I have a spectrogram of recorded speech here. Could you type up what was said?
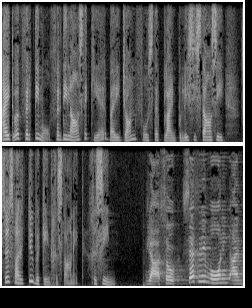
Hy het ook vir Timol vir die laaste keer by die John Foster Plain polisiestasie, soos wat dit toe bekend gestaan het, gesien. Yeah, so Saturday morning I'm,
